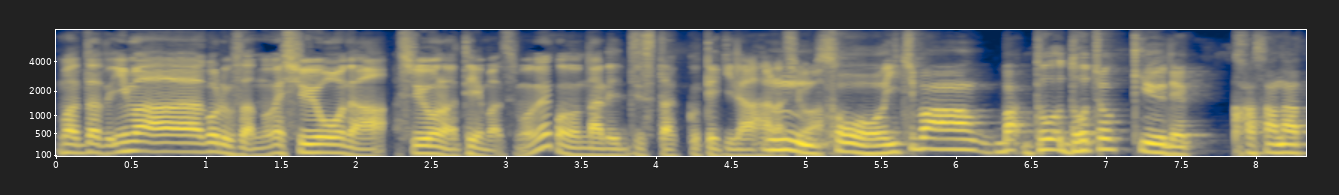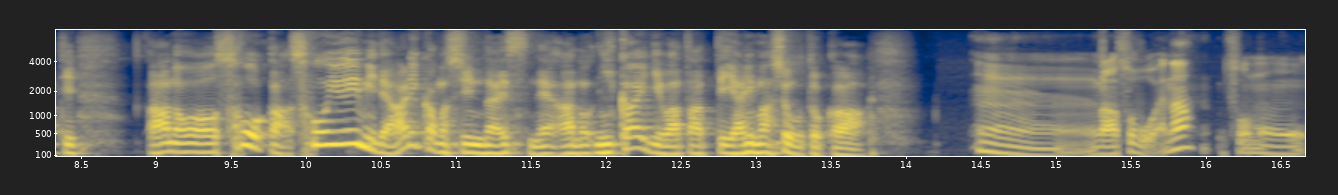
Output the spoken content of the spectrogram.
まあ、だって今、ゴルフさんのね、主要な、主要なテーマですもんね。このナレッジスタック的な話は。うん、そう。一番、ば、ど、ド直球で重なって、あの、そうか、そういう意味でありかもしんないですね。あの、2回にわたってやりましょうとか。うん、まあそうやな。その、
